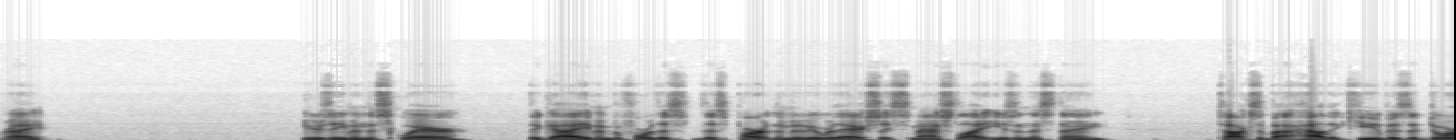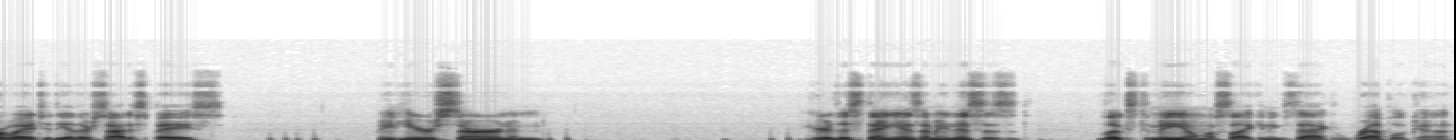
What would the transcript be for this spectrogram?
right? Here's even the square. The guy even before this this part in the movie where they actually smash light using this thing talks about how the cube is a doorway to the other side of space. I mean, here's CERN and here this thing is. I mean, this is looks to me almost like an exact replica.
